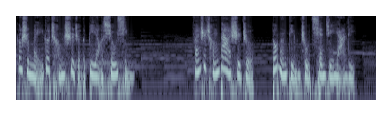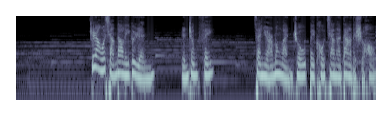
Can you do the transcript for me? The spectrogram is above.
更是每一个成事者的必要修行。凡是成大事者。都能顶住千钧压力，这让我想到了一个人，任正非，在女儿孟晚舟被扣加拿大的时候，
